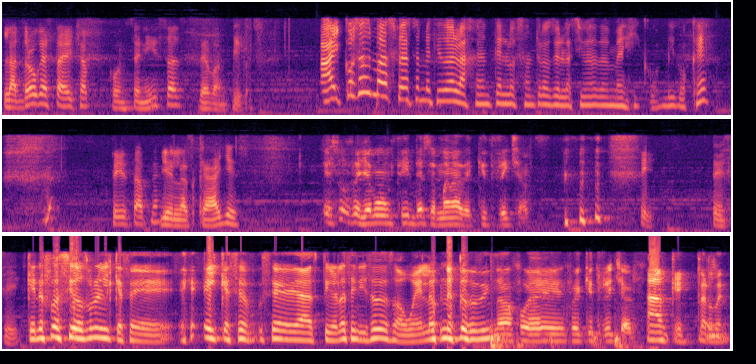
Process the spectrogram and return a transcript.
la droga está hecha con cenizas de vampiros. Hay cosas más feas ha metido a la gente en los antros de la Ciudad de México. Digo, ¿qué? Sí, está Y en las calles. Eso se llama un fin de semana de Keith Richards. sí. Sí, sí. Que no fue así Osborne el que se el que se, se aspiró las cenizas de su abuelo, una cosa así. No, fue, fue Keith Richards. Ah, ok, perdón.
